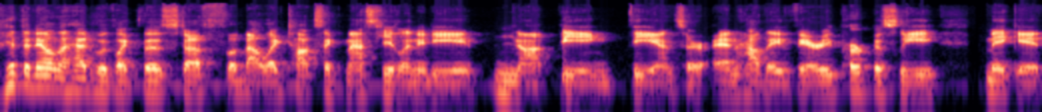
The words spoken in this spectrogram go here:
hit the nail on the head with like the stuff about like toxic masculinity not being the answer and how they very purposely make it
